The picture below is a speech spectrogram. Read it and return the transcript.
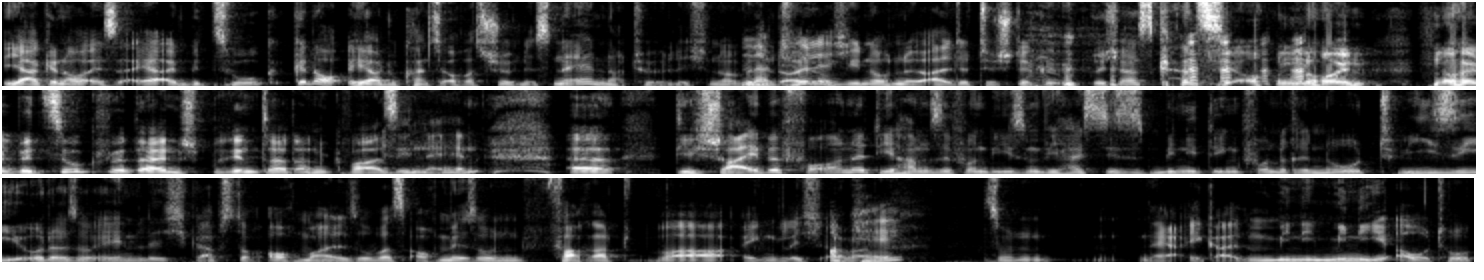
Ja, genau, ist eher ein Bezug. Genau, ja, du kannst ja auch was Schönes nähen, natürlich. Ne? Wenn natürlich. du da irgendwie noch eine alte Tischdecke übrig hast, kannst du ja auch einen neuen, neuen Bezug für deinen Sprinter dann quasi nähen. Äh, die Scheibe vorne, die haben sie von diesem, wie heißt dieses Mini-Ding von Renault, Twizy oder so ähnlich? Gab es doch auch mal sowas, auch mehr so ein Fahrrad war eigentlich, aber okay. So ein, naja, egal, ein Mini-Mini-Auto.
